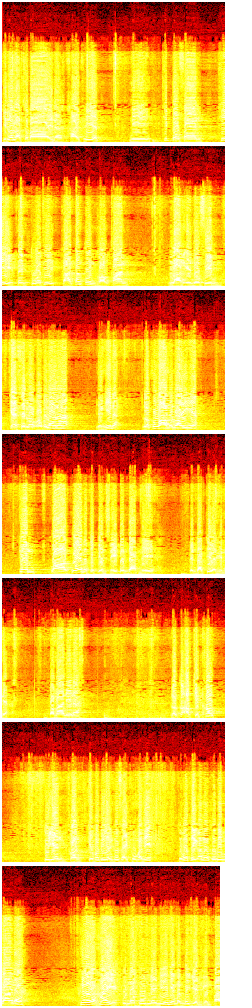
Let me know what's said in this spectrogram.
กินแล้วหลับสบายนะคลายเครียด มีทิปโตแฟนที่เป็นตัวที่สารตั้งต้นของการ หลั่งเอนโดฟิน แกะเสร็จเราออกไปแล้วนะฮะ อย่างนี้เนี่ยเราก็วางมันไว้อย่างเงี้ยจนกว่ากล้วยมันจะเปลี่ยนสีเป็นแบบนี้ เป็นแบบที่เราเห็นเนี่ย ประมาณนี้นะแล้วก็เอาเก็บเข้าตู้เย็นก่อนเก็บเข้าตู้เย็นก็ใส่ถุงแบบนี้ถุงพลาสติกเอาหนังสือพิมพ์วางนะ เพื่อให้อุณหภูมิในนี้เนี่ยมันไม่เย็นเกินไป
